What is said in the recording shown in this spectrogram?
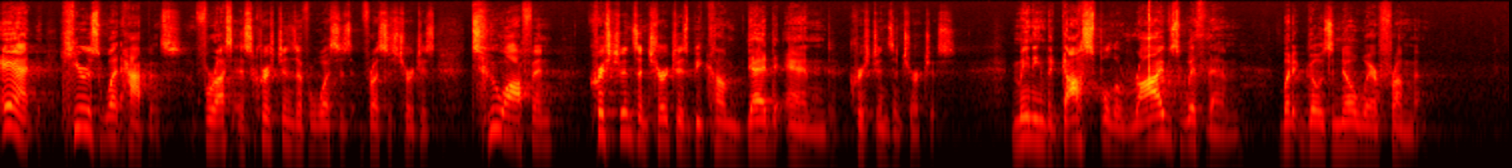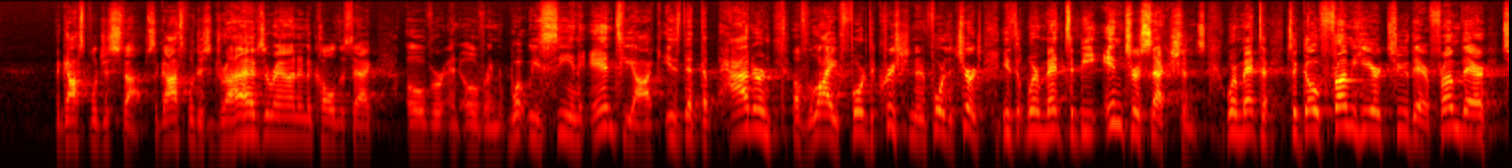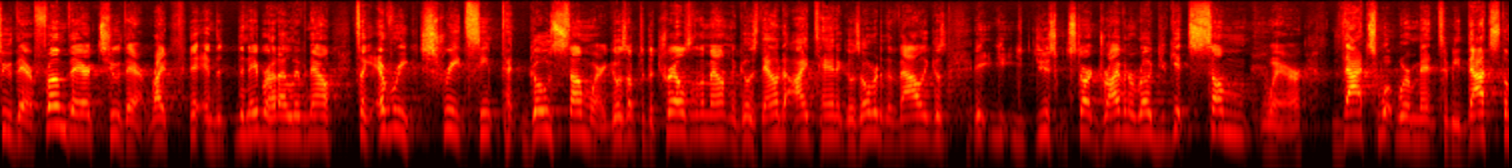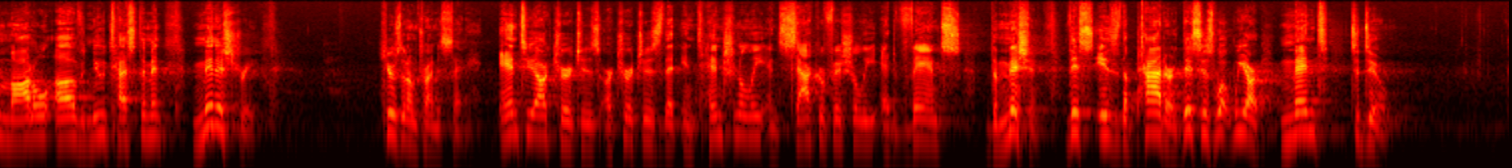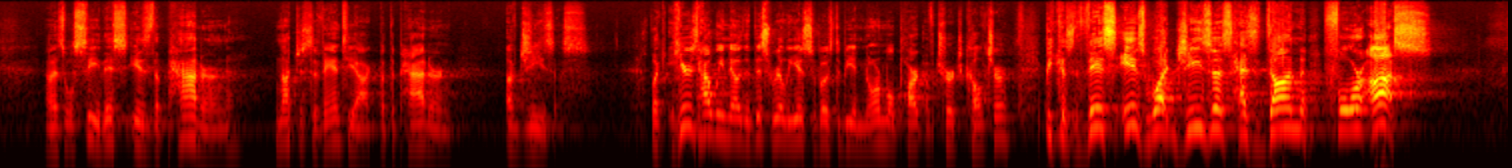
And here's what happens for us as Christians and for us as, for us as churches. Too often, Christians and churches become dead end Christians and churches, meaning the gospel arrives with them, but it goes nowhere from them. The gospel just stops. The gospel just drives around in a cul de sac over and over. And what we see in Antioch is that the pattern of life for the Christian and for the church is that we're meant to be intersections. We're meant to, to go from here to there, from there to there, from there to there, right? In the, the neighborhood I live now, it's like every street seem, t- goes somewhere. It goes up to the trails of the mountain, it goes down to I 10, it goes over to the valley, it goes, it, you, you just start driving a road, you get somewhere. That's what we're meant to be. That's the model of New Testament ministry. Here's what I'm trying to say Antioch churches are churches that intentionally and sacrificially advance the mission. This is the pattern, this is what we are meant to do. And as we'll see, this is the pattern, not just of Antioch, but the pattern of Jesus. Look, here's how we know that this really is supposed to be a normal part of church culture because this is what Jesus has done for us.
